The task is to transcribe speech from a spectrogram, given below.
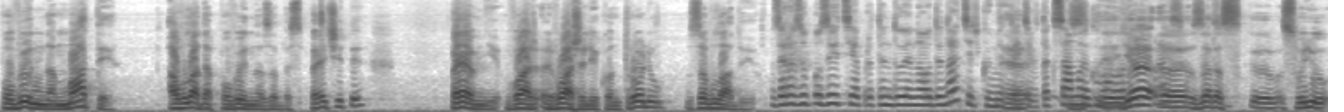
повинна мати, а влада повинна забезпечити певні важелі контролю за владою. Зараз опозиція претендує на 11 комітетів, Е, так само як говорить я преса. е, зараз е, свою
